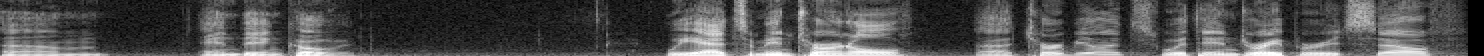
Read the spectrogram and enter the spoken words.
um, and then COVID. We had some internal uh, turbulence within Draper itself,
